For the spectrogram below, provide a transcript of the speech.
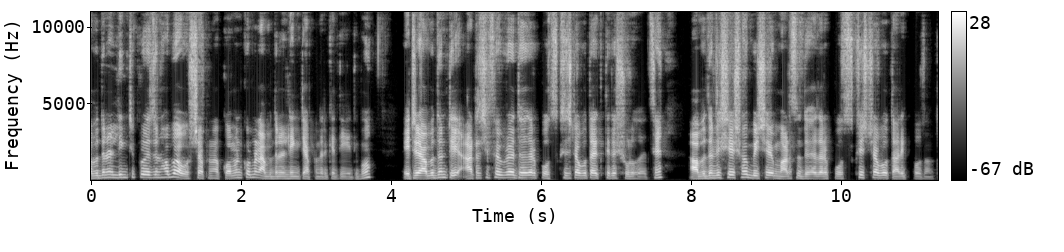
আবেদনের লিঙ্কটি প্রয়োজন হবে, অবশ্যই আপনারা কমেন্ট করবেন, আবেদনের লিঙ্কটি আপনাদেরকে দিয়ে দিব। এটির আবেদনটি আঠাশে ফেব্রুয়ারি দু হাজার পঁচিশ খ্রিস্টাব্দ তারিখ থেকে শুরু হয়েছে। আবেদনটি শেষ হবে বিশে মার্চ দুই হাজার পঁচিশ খ্রিস্টাব্দ তারিখ পর্যন্ত।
